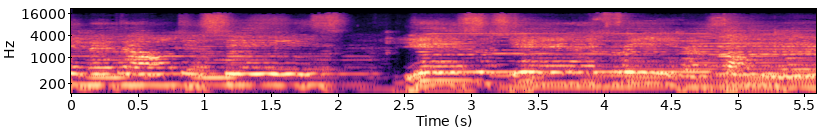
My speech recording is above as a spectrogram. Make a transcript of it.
dig bedra till sist. Jesus ger dig friden som du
